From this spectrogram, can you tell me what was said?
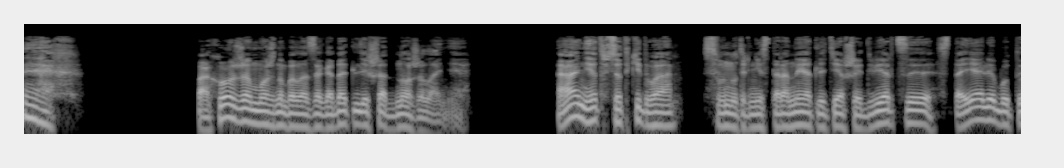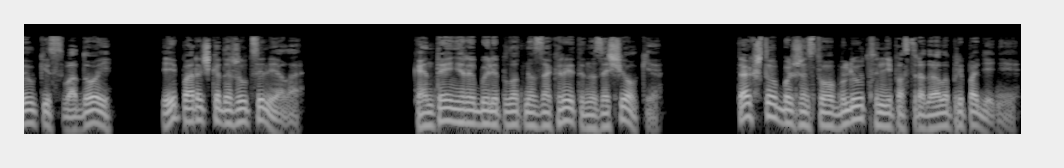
Эх. Похоже, можно было загадать лишь одно желание. А нет, все-таки два. С внутренней стороны отлетевшей дверцы стояли бутылки с водой, и парочка даже уцелела. Контейнеры были плотно закрыты на защелке, так что большинство блюд не пострадало при падении.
